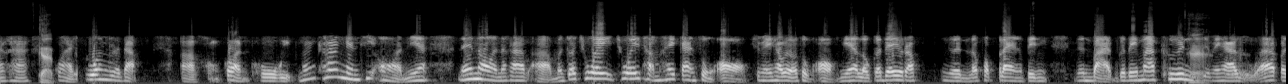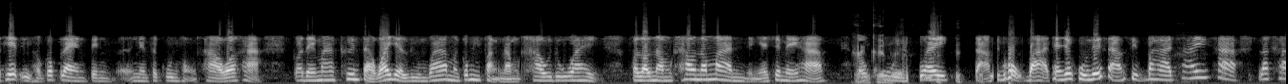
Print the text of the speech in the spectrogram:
นะคะครับกว่าช่วงระดับอาของก่อนโควิดนั้นค่าเงินที่อ่อนเนี่ยแน่นอนนะคะอ่ามันก็ช่วยช่วยทำให้การส่งออกใช่ไหมคะเวลาส่งออกเนี่ยเราก็ได้รับเงินแล้วพอแปลงเป็นเงินบาทก็ได้มากขึ้นอ่าใช่ไหมคะหรือว่าประเทศอื่นเขาก็แปลงเป็นเงินสกุลของเขาอะค่ะ ก็ได้มากขึ้นแต่ว่าอย่าลืมว่ามันก็มีฝั่งนำเข้าด้วย พอเรานำเข้าน้ำมันอย่างเงี้ยใช่ไหมคะแพ เรางขึ้นคูณด้วยสามสิบหกบาทแทนจะคูณด้วยสามสิบาทใช่ค่ะ ราคา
